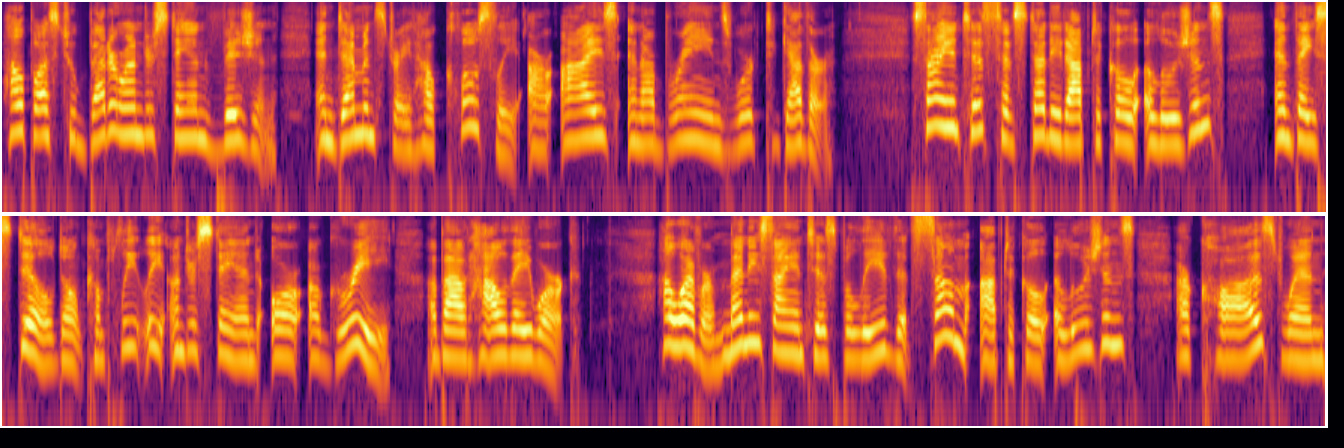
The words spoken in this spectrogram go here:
help us to better understand vision and demonstrate how closely our eyes and our brains work together. Scientists have studied optical illusions and they still don't completely understand or agree about how they work. However, many scientists believe that some optical illusions are caused when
